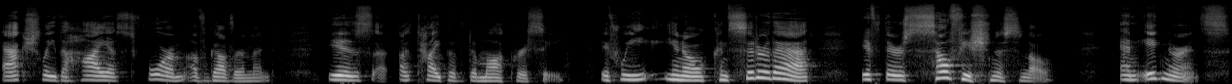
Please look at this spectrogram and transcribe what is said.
actually the highest form of government is a type of democracy. If we, you know, consider that, if there's selfishness, no, and ignorance,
